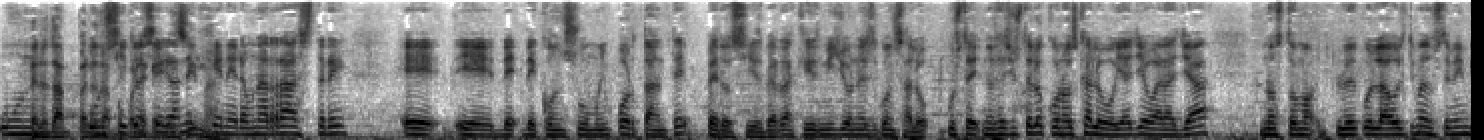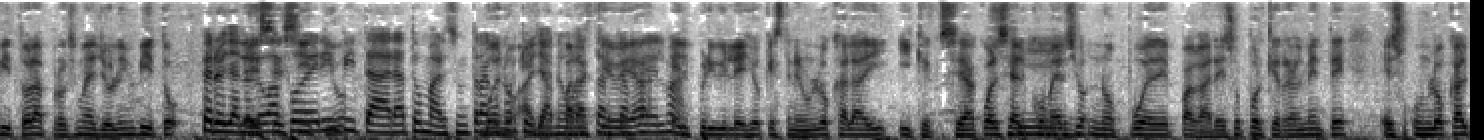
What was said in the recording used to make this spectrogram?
un, Pero un sitio así grande encima. genera un arrastre eh, eh, de, de consumo importante, pero sí es verdad que 10 millones, Gonzalo. Usted, no sé si usted lo conozca, lo voy a llevar allá. Nos toma, la última usted me invitó, la próxima yo lo invito. Pero ya no lo va a poder sitio- invitar a tomarse un trago bueno, porque allá ya no va a para estar que Café vea del Mar. el privilegio que es tener un local ahí y que sea cual sea Sí. el comercio, no puede pagar eso porque realmente es un local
